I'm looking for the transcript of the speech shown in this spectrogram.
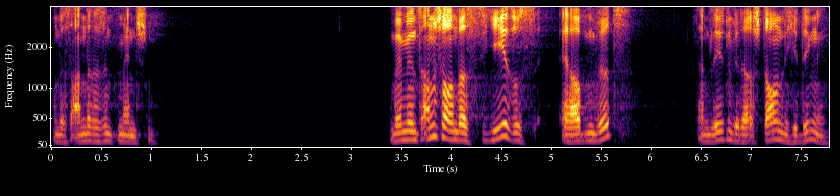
und das andere sind Menschen. Und wenn wir uns anschauen, was Jesus erben wird, dann lesen wir da erstaunliche Dinge.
